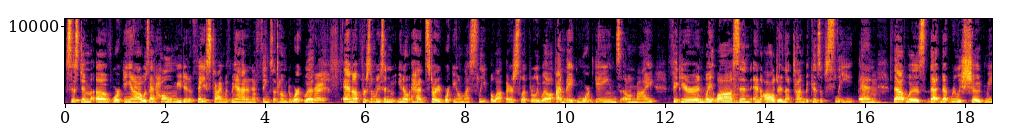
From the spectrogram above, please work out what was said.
system of working. And I was at home. You did a FaceTime with me. I had enough things at home to work with. Right. And uh, for some reason, you know, had started working on my sleep a lot better, slept really well. I made more gains on my figure and weight mm-hmm. loss mm-hmm. and, and all during that time because of sleep. Uh-huh. And that was, that, that really showed me,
